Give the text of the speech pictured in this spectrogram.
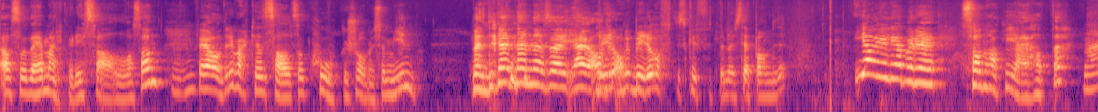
altså det Jeg merker det i salen og sånn. Mhm. For jeg har aldri vært i en sal som koker så mye som min. Men, nei, nei, altså, aldri Blir, blir du ofte skuffet når du ser på andre? ja, eller jeg bare Sånn har ikke jeg hatt det. Nei.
